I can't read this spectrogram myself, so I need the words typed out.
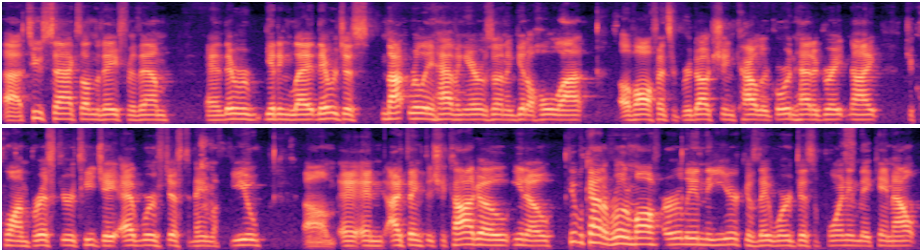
Uh, two sacks on the day for them, and they were getting led. They were just not really having Arizona get a whole lot of offensive production. Kyler Gordon had a great night. Jaquan Brisker, TJ Edwards, just to name a few. Um, and, and, I think that Chicago, you know, people kind of wrote them off early in the year because they were disappointing. They came out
